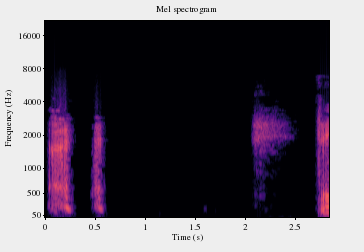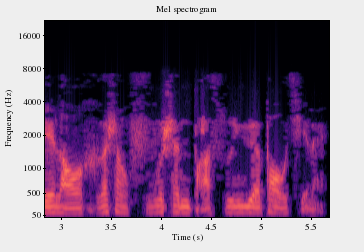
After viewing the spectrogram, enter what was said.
哎哎。这老和尚俯身把孙悦抱起来，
